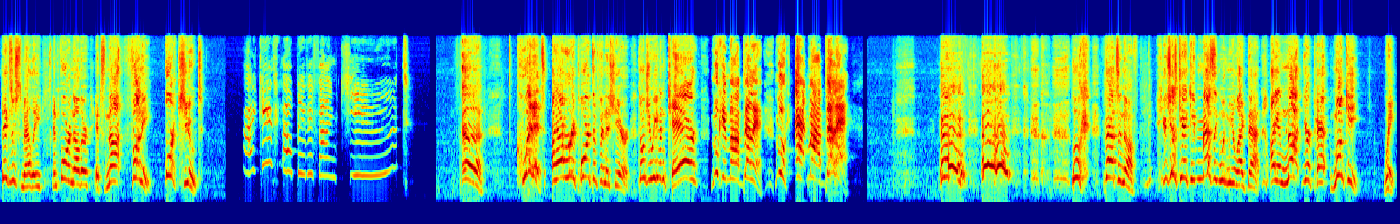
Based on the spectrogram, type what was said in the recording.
pigs are smelly, and for another, it's not funny or cute. I can't help it if I'm cute. Ugh! Quit it! I have a report to finish here! Don't you even care? Look at my belly! Look at my belly! Look, that's enough! You just can't keep messing with me like that! I am not your pet monkey! Wait,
